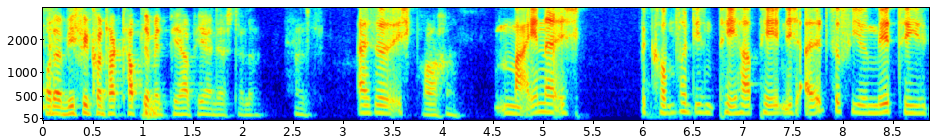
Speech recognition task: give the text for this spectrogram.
Oder wie viel Kontakt habt ihr mit PHP an der Stelle als also ich Sprache? meine, ich bekomme von diesem PHP nicht allzu viel mit. Die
